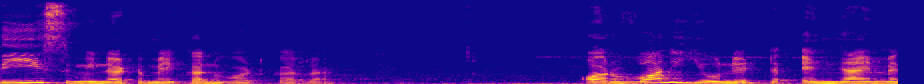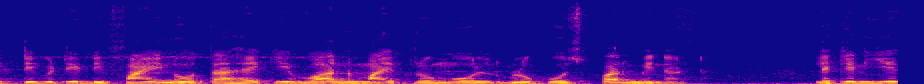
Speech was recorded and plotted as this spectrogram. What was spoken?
30 मिनट में कन्वर्ट कर रहा है। और one unit enzyme activity define होता है कि one micromole glucose per minute लेकिन ये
